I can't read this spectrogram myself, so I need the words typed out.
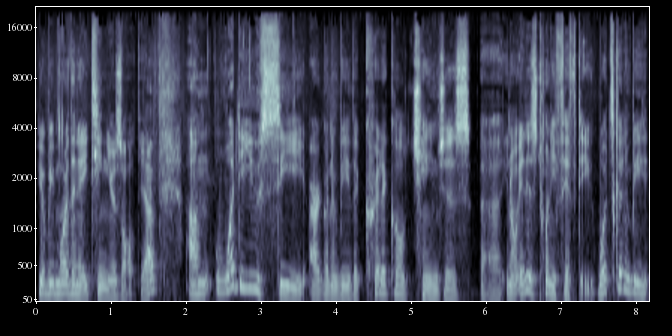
you'll be more than 18 years old. Yeah. Um, what do you see are going to be the critical changes? Uh, you know, it is 2050. What's going to be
